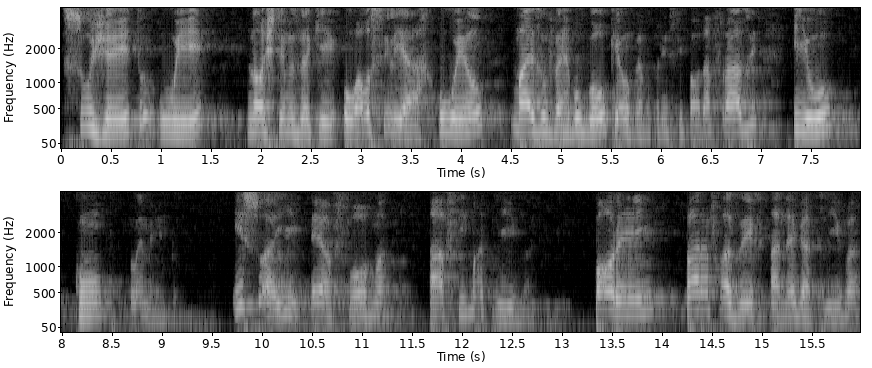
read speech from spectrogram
sujeito, we, nós temos aqui o auxiliar will mais o verbo go, que é o verbo principal da frase, e o complemento. Isso aí é a forma afirmativa. Porém, para fazer a negativa,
